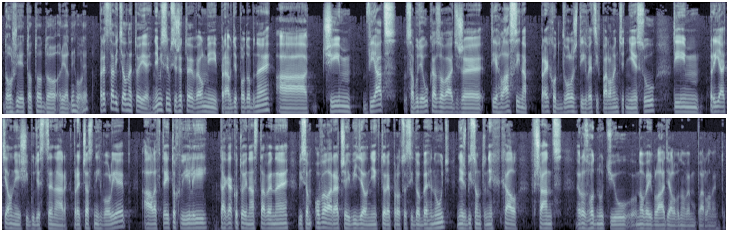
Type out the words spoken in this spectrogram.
dožije toto do riadnych volieb? Predstaviteľné to je. Nemyslím si, že to je veľmi pravdepodobné a čím viac sa bude ukazovať, že tie hlasy na prechod dôležitých vecí v parlamente nie sú, tým priateľnejší bude scenár predčasných volieb, ale v tejto chvíli tak ako to je nastavené, by som oveľa radšej videl niektoré procesy dobehnúť, než by som to nechal v šanc rozhodnutiu novej vláde alebo novému parlamentu.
